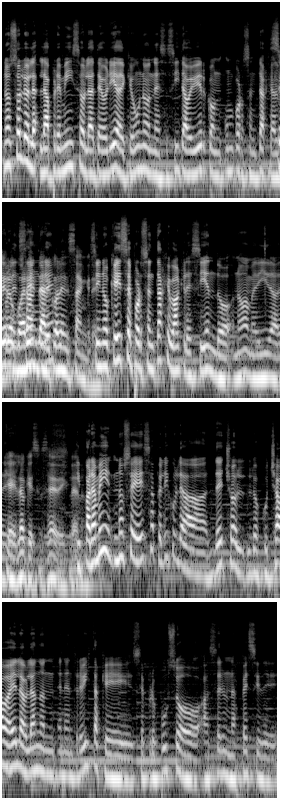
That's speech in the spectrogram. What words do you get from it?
No solo la, la premisa o la teoría de que uno necesita vivir con un porcentaje de alcohol en 0,40 sangre, alcohol en sangre. sino que ese porcentaje va creciendo, ¿no? A medida de. Que es lo que sucede, claro. Y para mí, no sé, esa película, de hecho lo escuchaba él hablando en, en entrevistas que se propuso hacer una especie de,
